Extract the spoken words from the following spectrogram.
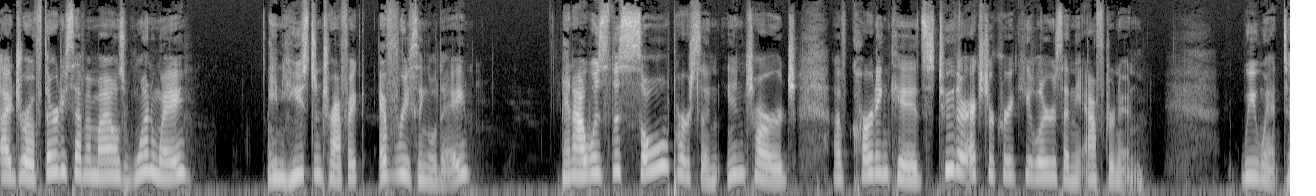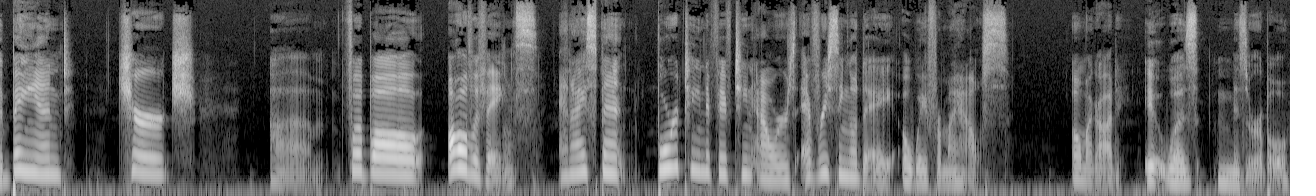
I drove 37 miles one way in Houston traffic every single day. And I was the sole person in charge of carting kids to their extracurriculars in the afternoon. We went to band, church, um, football, all the things. And I spent 14 to 15 hours every single day away from my house. Oh my God, it was miserable.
